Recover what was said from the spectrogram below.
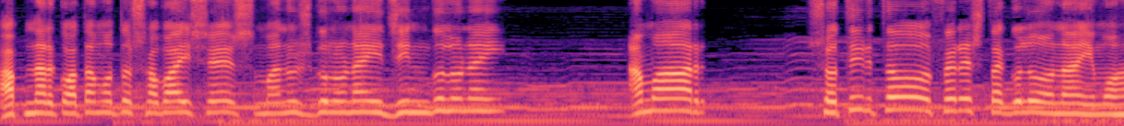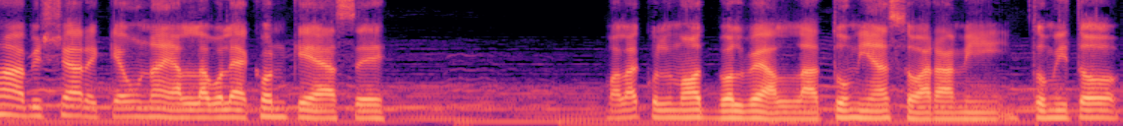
আপনার কথা মতো সবাই শেষ, মানুষগুলো নাই, জিনগুলো নাই, আমার সতীর্থ ফেরেশতাগুলো নাই, মহাবিশ্বে আর কেউ নাই। আল্লাহ বলে, এখন কে আছে? মালাকুল মত বলবে, আল্লাহ, তুমি আছো আর আমি, তুমি তো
